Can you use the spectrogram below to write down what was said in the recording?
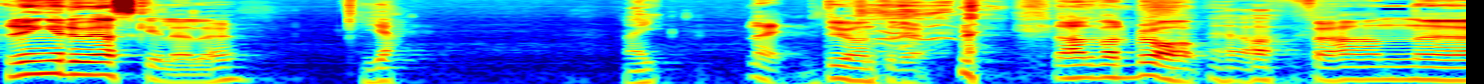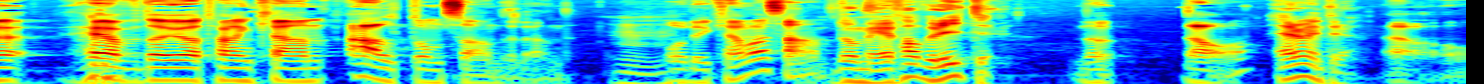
Ringer du Eskil eller? Ja. Nej. Nej, du gör inte det. Det hade varit bra, för han eh, hävdar ju att han kan allt om Sunderland. Och det kan vara sant. De är favoriter. No, ja, Är de inte det? ja,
